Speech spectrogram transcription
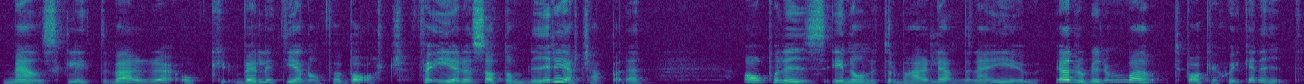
mänskligt värre och väldigt genomförbart. För är det så att de blir ertappade av polis i någon av de här länderna i EU, ja då blir de bara tillbaka skickade hit.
